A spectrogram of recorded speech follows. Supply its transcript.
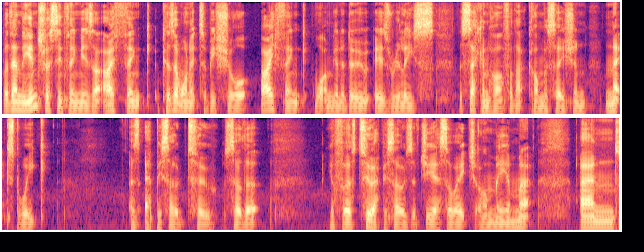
But then the interesting thing is, I think, because I want it to be short, I think what I'm going to do is release the second half of that conversation next week as episode two, so that your first two episodes of GSOH are me and Matt. And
